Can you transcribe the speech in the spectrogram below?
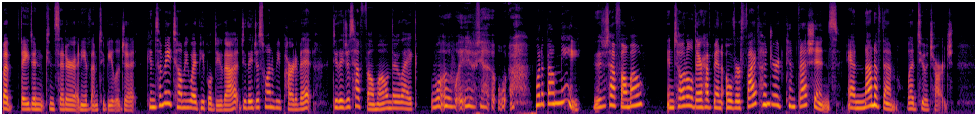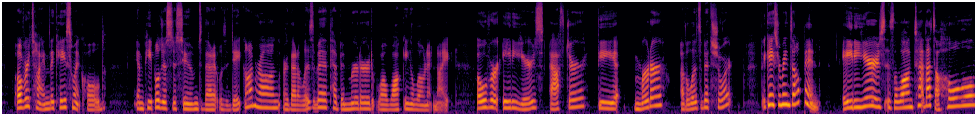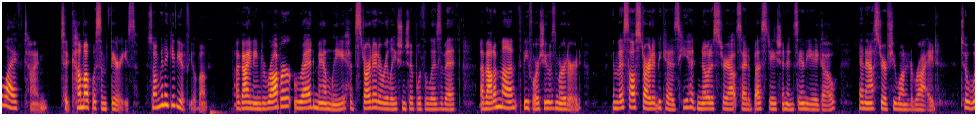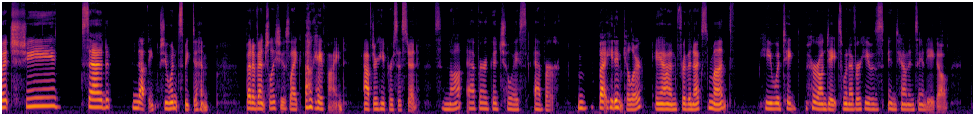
but they didn't consider any of them to be legit. Can somebody tell me why people do that? Do they just want to be part of it? Do they just have FOMO and they're like, what about me? Do they just have FOMO? In total, there have been over 500 confessions, and none of them led to a charge. Over time, the case went cold, and people just assumed that it was a date gone wrong or that Elizabeth had been murdered while walking alone at night. Over 80 years after the murder of Elizabeth Short, the case remains open. 80 years is a long time. That's a whole lifetime to come up with some theories. So I'm going to give you a few of them. A guy named Robert Red Manley had started a relationship with Elizabeth about a month before she was murdered. And this all started because he had noticed her outside a bus station in San Diego and asked her if she wanted a ride. To which she said nothing. She wouldn't speak to him. But eventually she was like, okay, fine, after he persisted. It's not ever a good choice, ever. But he didn't kill her. And for the next month, he would take her on dates whenever he was in town in San Diego.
